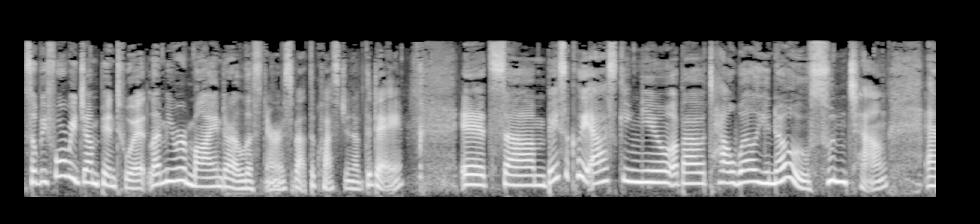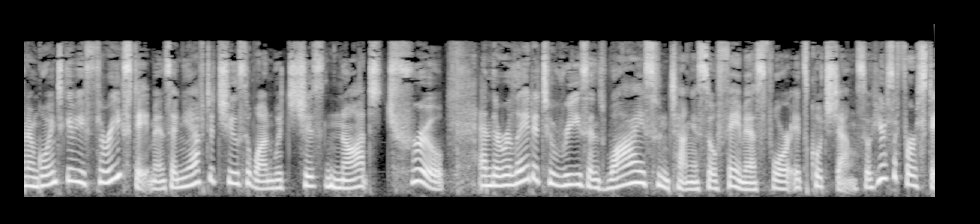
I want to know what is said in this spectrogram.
So before we jump into it, let me remind our listeners about the question of the day. It's um, basically asking you about how well you know Sunchang, and I'm going to give you three statements, and you have to choose the one which is not true, and they're related to reasons why Sunchang is so famous for its gochujang. So here's the first statement:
